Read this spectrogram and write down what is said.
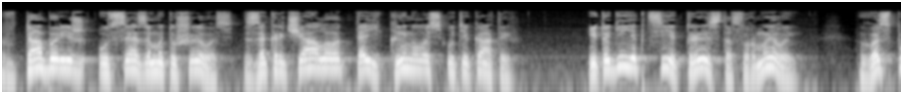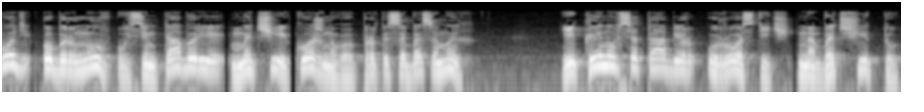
В таборі ж усе заметушилось, закричало та й кинулось утікати. І тоді, як ці триста сурмили, Господь обернув у всім таборі мечі кожного проти себе самих, і кинувся табір у розтіч на Бетшітту,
